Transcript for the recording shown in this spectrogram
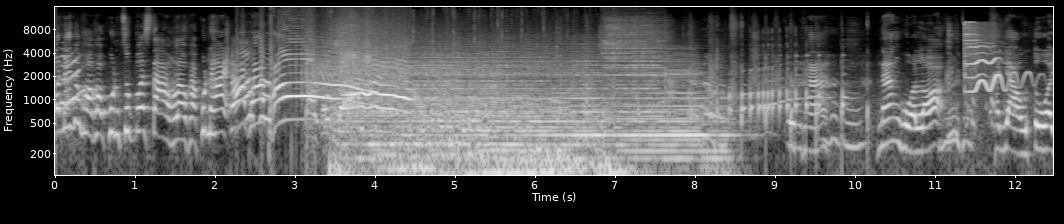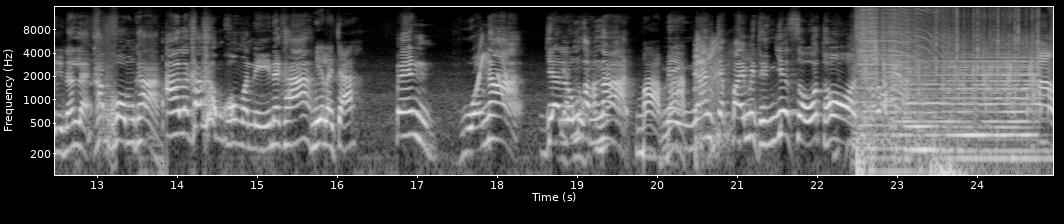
วันนี้ต้องขอขอบคุณซูเปอร์สตาร์ของเราค่ะ คุณไฮอาภาพร คุณคะ นั่งหัวเราะเขย่าตัวอยู่นั่นแหละคำคมค่ะ เอาละค่ะคำคมวันนี้นะคะ มีอะไรจ๊ะ เป็นหัวหน้า อย่าหลงอำนาจบ้าไม่มากงั้นจะไปไม่ถึงยโสธรอ้าว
